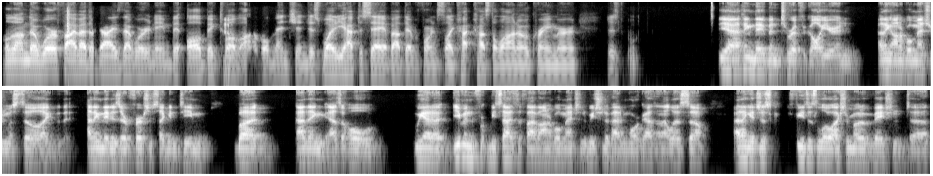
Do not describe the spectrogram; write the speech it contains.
Well, um, there were five other guys that were named all Big 12 yeah. honorable mention. Just what do you have to say about their performance, like Castellano, Kramer? Just yeah, I think they've been terrific all year, and I think honorable mention was still like I think they deserve first and second team, but I think as a whole, we had a even for, besides the five honorable mentions, we should have had more guys on that list. So I think it just feeds us a little extra motivation to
